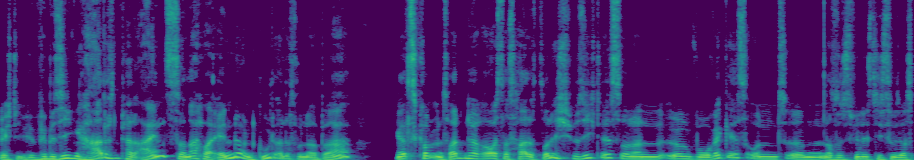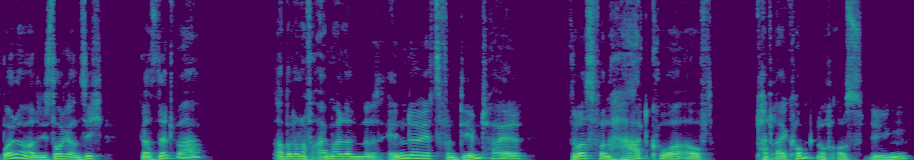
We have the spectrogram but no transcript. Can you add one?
Richtig. Wir besiegen Hades in Teil 1, danach war Ende und gut, alles wunderbar. Jetzt kommt im zweiten Teil raus, dass Hades doch nicht besiegt ist, sondern irgendwo weg ist und, ähm, also ich will jetzt nicht so sehr spoilern, also die Story an sich ganz nett war. Aber dann auf einmal dann das Ende jetzt von dem Teil, sowas von Hardcore auf Teil 3 kommt noch auszulegen,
